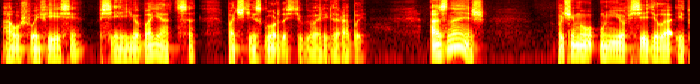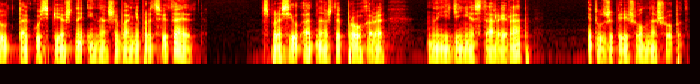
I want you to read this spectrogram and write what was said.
а уж в Эфесе все ее боятся, почти с гордостью говорили рабы. А знаешь, почему у нее все дела идут так успешно и наши бани процветают? Спросил однажды Прохора наедине старый раб и тут же перешел на шепот.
